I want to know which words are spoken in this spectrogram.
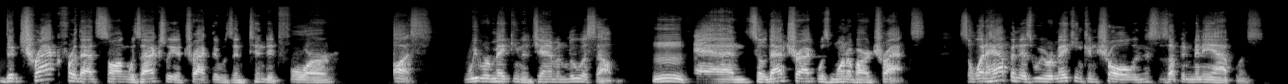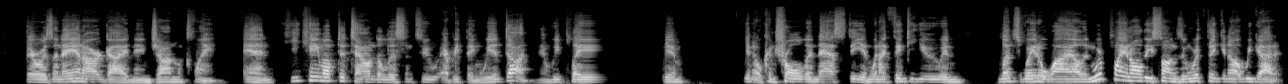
the track for that song was actually a track that was intended for us. We were making the Jam and Lewis album. Mm. And so that track was one of our tracks. So what happened is we were making control, and this is up in Minneapolis. There was an A&R guy named John McClain, and he came up to town to listen to everything we had done. And we played him, you know, control and nasty and when I think of you and let's wait a while. And we're playing all these songs and we're thinking, oh, we got it.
